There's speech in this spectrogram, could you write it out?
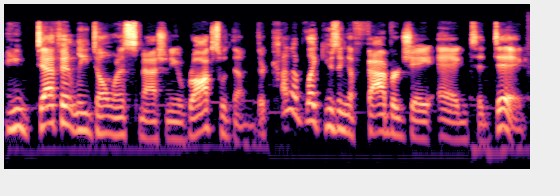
and you definitely don't want to smash any rocks with them them. They're kind of like using a Fabergé egg to dig.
